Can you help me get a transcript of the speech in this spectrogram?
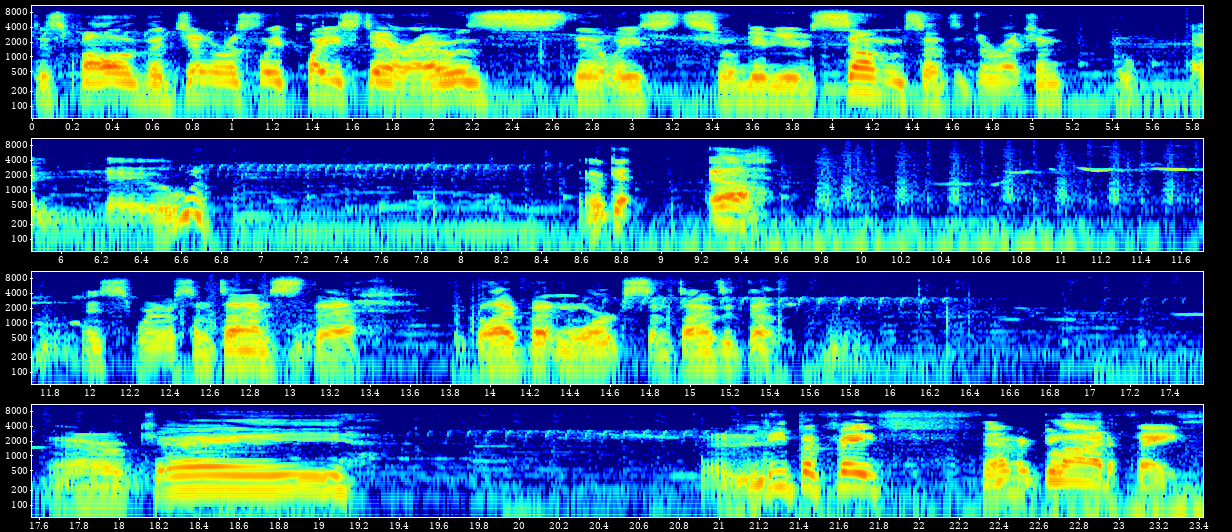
just follow the generously placed arrows that at least will give you some sense of direction. Oh, hello? Okay. Ugh. I swear, sometimes the, the glide button works, sometimes it doesn't. Okay. A leap of faith and a glide of faith.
